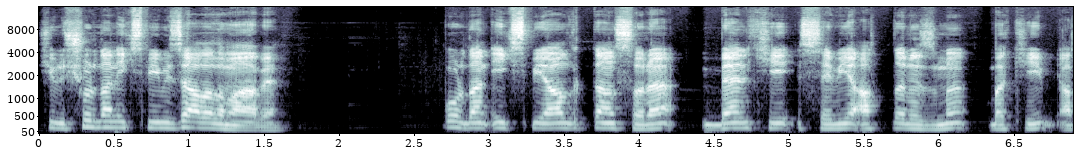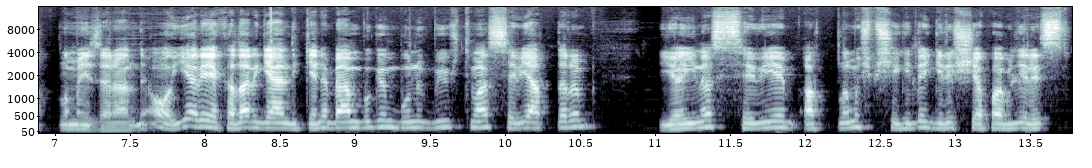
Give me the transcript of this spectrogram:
Şimdi şuradan XP'mizi alalım abi. Buradan XP aldıktan sonra belki seviye atlarız mı? Bakayım atlamayız herhalde. O yarıya kadar geldik yine. Ben bugün bunu büyük ihtimal seviye atlarım. Yayına seviye atlamış bir şekilde giriş yapabiliriz.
